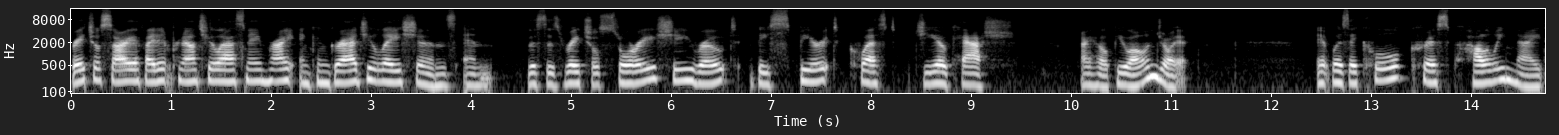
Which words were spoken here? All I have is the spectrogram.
Rachel, sorry if I didn't pronounce your last name right. And congratulations. And this is Rachel's story. She wrote the Spirit Quest Geocache. I hope you all enjoy it. It was a cool, crisp Halloween night,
